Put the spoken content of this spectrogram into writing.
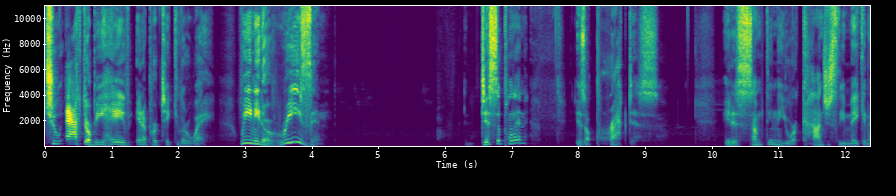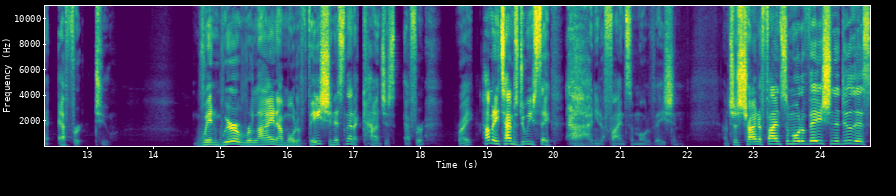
to act or behave in a particular way. We need a reason. Discipline is a practice. It is something that you are consciously making an effort to. When we're relying on motivation, it's not a conscious effort right? How many times do we say, ah, I need to find some motivation? I'm just trying to find some motivation to do this.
